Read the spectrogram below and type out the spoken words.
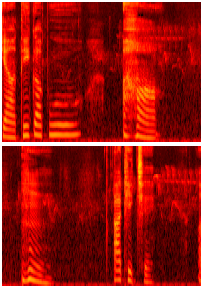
ક્યાંથી કાપવું હા. હમ. આ ઠીક છે. અ,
